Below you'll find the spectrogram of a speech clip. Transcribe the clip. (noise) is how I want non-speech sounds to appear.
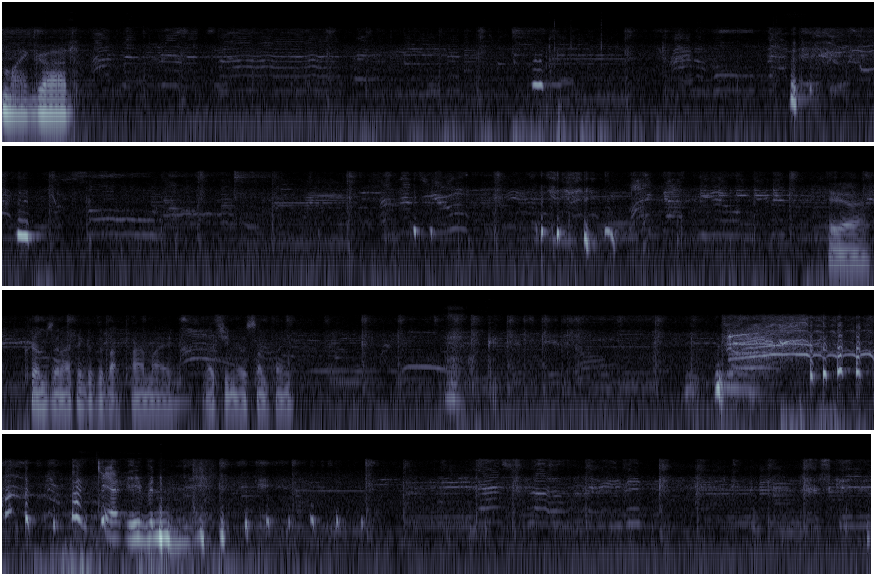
My god. Hey, uh, Crimson, I think it's about time I let you know something. (laughs) I can't even.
